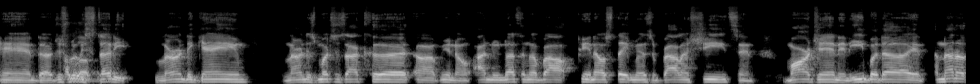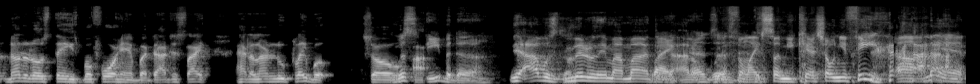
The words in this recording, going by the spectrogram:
and uh, just really studied, that. learned the game, learned as much as I could. Um, you know, I knew nothing about P and L statements and balance sheets and margin and EBITDA and none of none of those things beforehand. But I just like I had to learn a new playbook. So what's I, EBITDA? Yeah, I was literally in my mind like, I don't. I feel like something you catch on your feet. Oh man,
